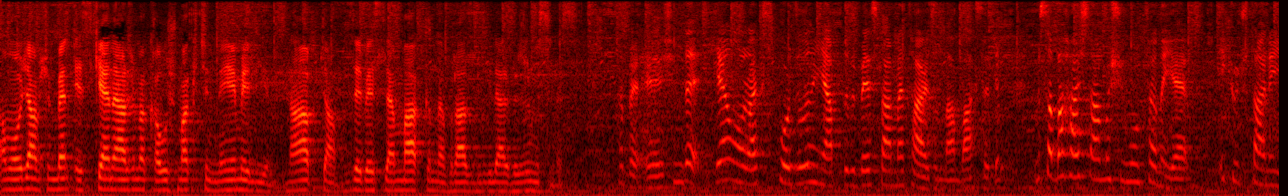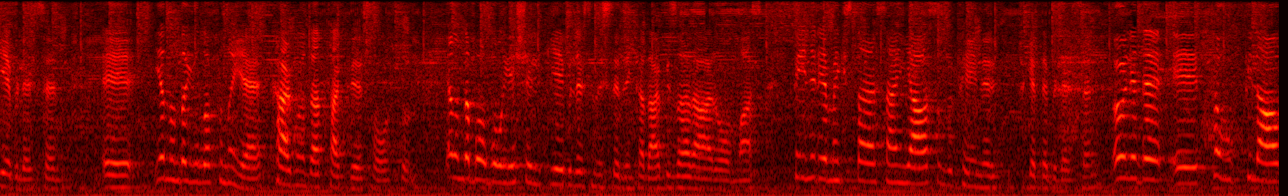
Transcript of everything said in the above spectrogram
Ama hocam şimdi ben eski enerjime kavuşmak için ne yemeliyim? Ne yapacağım? Bize beslenme hakkında biraz bilgiler verir misiniz? Tabii e, şimdi genel olarak sporcuların yaptığı bir beslenme tarzından bahsedeyim. Bir sabah haşlanmış yumurtanı ye, 2-3 tane yiyebilirsin. E, yanında yulafını ye, karbonhidrat takviyesi olsun. Yanında bol bol yeşillik yiyebilirsin istediğin kadar, bir zararı olmaz. Peynir yemek istersen yağsız bir peynir tüketebilirsin. Öyle de e, tavuk, pilav,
